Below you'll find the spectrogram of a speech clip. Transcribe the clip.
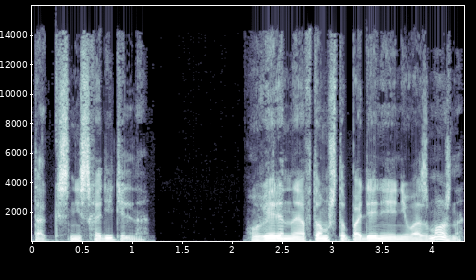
так снисходительна. Уверенная в том, что падение невозможно,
